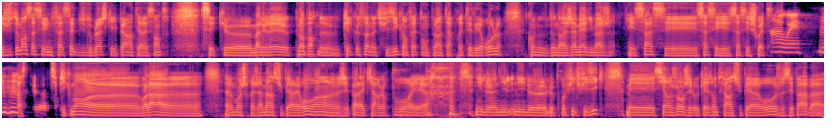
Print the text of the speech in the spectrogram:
Et justement, ça c'est une facette du doublage qui est hyper intéressante, c'est que malgré, peu importe quel que soit notre physique, en fait, on peut interpréter des rôles qu'on nous donnerait jamais à l'image. Et ça, c'est ça c'est ça c'est chouette. Ah ouais. Mhm. Parce que typiquement, euh, voilà, euh, euh, moi je ferai jamais un super héros. Hein, j'ai pas la carrure pour et ni le ni, ni le, le, profil physique. Mais si un jour j'ai l'occasion de faire un super héros, je sais pas. Bah,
